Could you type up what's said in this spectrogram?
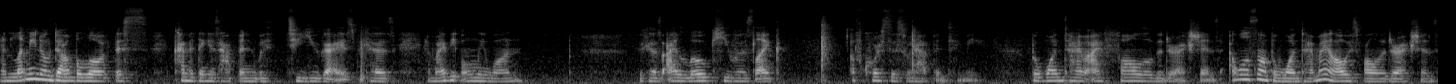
and let me know down below if this kind of thing has happened with to you guys because am I the only one? Because I low-key was like, of course this would happen to me. The one time I follow the directions. Well, it's not the one time. I always follow the directions.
